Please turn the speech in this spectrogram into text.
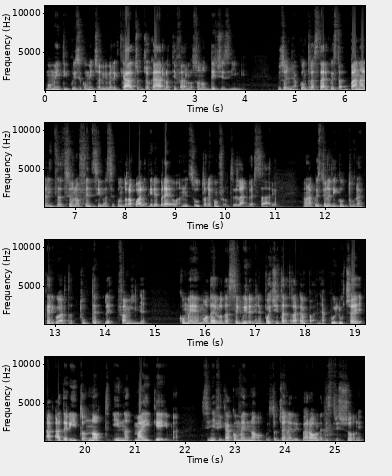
I momenti in cui si comincia a vivere il calcio, a giocarlo, a tifarlo sono decisivi. Bisogna contrastare questa banalizzazione offensiva secondo la quale dire ebreo è un insulto nei confronti dell'avversario. È una questione di cultura che riguarda tutte le famiglie. Come modello da seguire viene poi citata la campagna a cui Lucei ha aderito Not in my game. Significa come no questo genere di parole, di striscioni,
